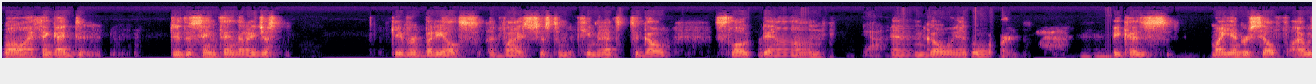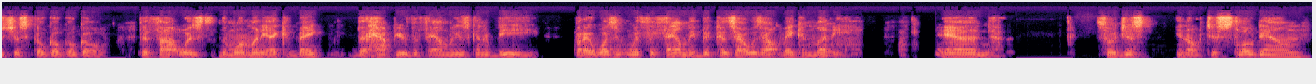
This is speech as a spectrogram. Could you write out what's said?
Well, I think I'd do the same thing that I just gave everybody else advice just a few minutes ago slow down yeah. and go inward. Mm-hmm. Because my younger self, I was just go, go, go, go. The thought was the more money I could make, the happier the family is going to be. But I wasn't with the family because I was out making money. And so just, you know, just slow down.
